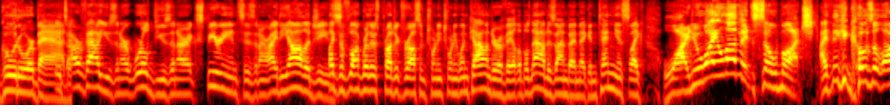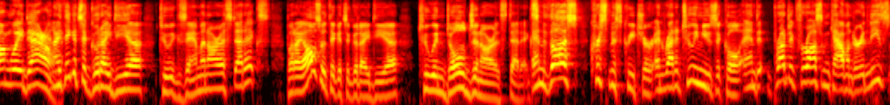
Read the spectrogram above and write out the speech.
good or bad. It's our values and our worldviews and our experiences and our ideologies. Like the Vlogbrothers Project for Awesome 2021 calendar available now, designed by Megan Tenius. Like, why do I love it so much? I think it goes a long way down. And I think it's a good idea to examine our aesthetics, but I also think it's a good idea to indulge in our aesthetics. And thus, Christmas Creature and Ratatouille Musical and Project for Awesome Calendar and these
